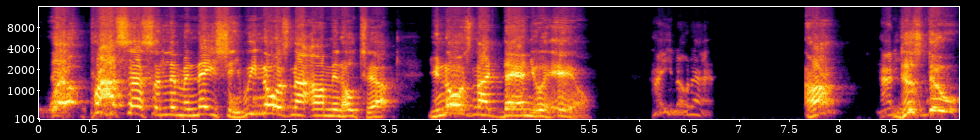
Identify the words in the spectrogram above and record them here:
Well, process elimination. We know it's not Amenhotep. You know it's not Daniel Hale. How you know that? Huh? This dude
